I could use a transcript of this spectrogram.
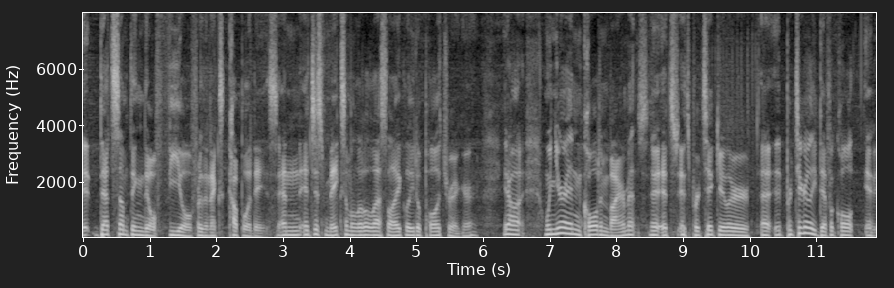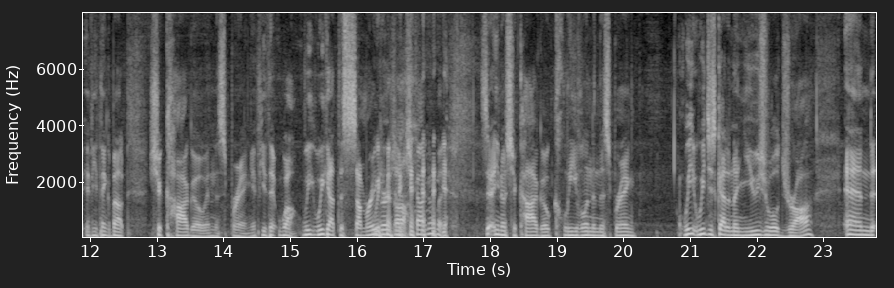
it, that's something they'll feel for the next couple of days, and it just makes them a little less likely to pull a trigger. You know, when you're in cold environments, it's it's particular uh, particularly difficult if, if you think about Chicago in the spring. If you think, well, we, we got the summary version of Chicago, but so you know Chicago, Cleveland in the spring we we just got an unusual draw and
